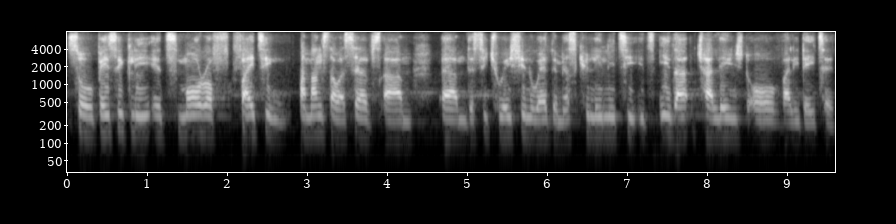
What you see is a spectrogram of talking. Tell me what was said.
So basically, it's more of fighting amongst ourselves um, the situation where the masculinity is either challenged or validated.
